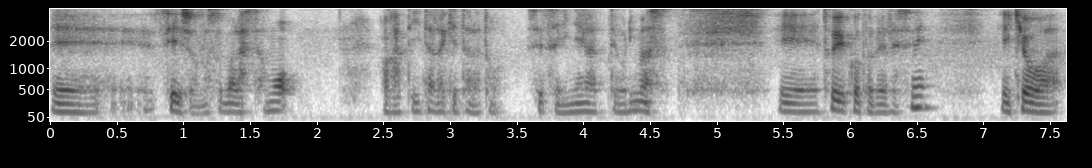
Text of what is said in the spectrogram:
えー、聖書の素晴らしさも分かっていただけたらと切に願っております。えー、ということでですね、え今日は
